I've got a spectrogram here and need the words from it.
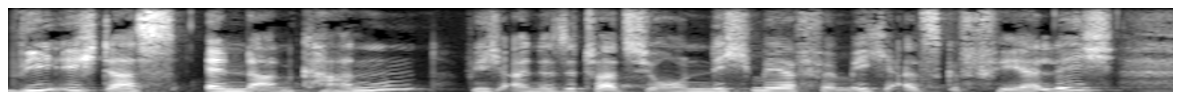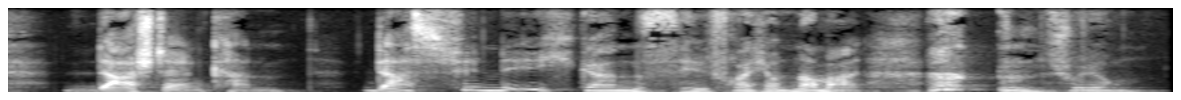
Wie ich das ändern kann, wie ich eine Situation nicht mehr für mich als gefährlich darstellen kann. Das finde ich ganz hilfreich und normal. Entschuldigung.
